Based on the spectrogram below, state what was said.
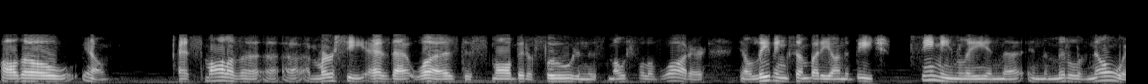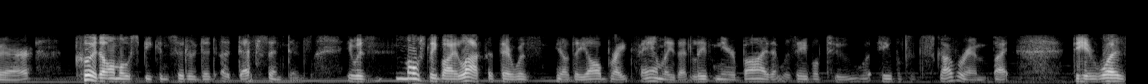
Although, you know, as small of a, a, a mercy as that was, this small bit of food and this mouthful of water, you know, leaving somebody on the beach seemingly in the in the middle of nowhere could almost be considered a, a death sentence. It was mostly by luck that there was, you know, the Albright family that lived nearby that was able to able to discover him. But there was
